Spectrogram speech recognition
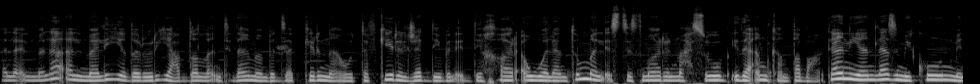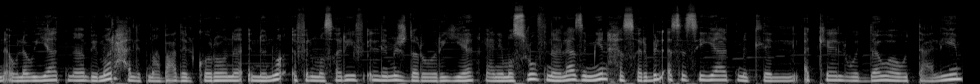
هلأ الملاءة المالية ضرورية عبد الله أنت دائما بتذكرنا والتفكير الجدي بالادخار اولا ثم الاستثمار المحسوب إذا أمكن طبعا. ثانيا لازم يكون من أولوياتنا بمرحلة ما بعد الكورونا إنه نوقف المصاريف اللي مش ضرورية. يعني مصروفنا لازم ينحصر بالأساسيات مثل الأكل والدواء والتعليم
